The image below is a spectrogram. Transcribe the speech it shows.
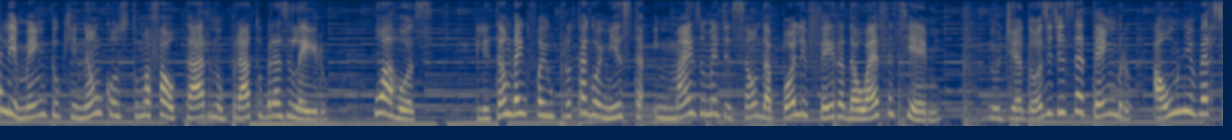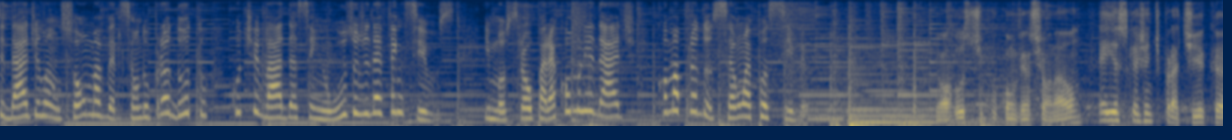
alimento que não costuma faltar no prato brasileiro: o arroz. Ele também foi o protagonista em mais uma edição da Polifeira da UFSM. No dia 12 de setembro, a universidade lançou uma versão do produto cultivada sem o uso de defensivos e mostrou para a comunidade como a produção é possível. O arroz tipo convencional. É isso que a gente pratica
